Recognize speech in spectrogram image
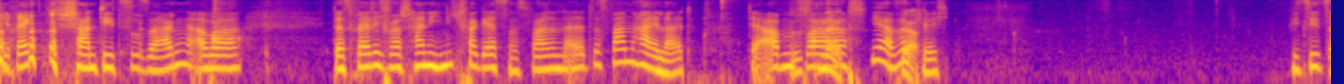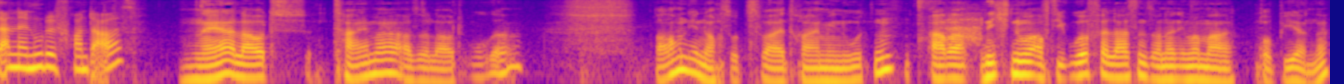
direkt Shanti zu sagen, aber das werde ich wahrscheinlich nicht vergessen. Das war ein, das war ein Highlight. Der Abend war nett. ja wirklich. Wie sieht's an der Nudelfront aus? Naja, laut Timer, also laut Uhr, brauchen die noch so zwei, drei Minuten. Aber nicht nur auf die Uhr verlassen, sondern immer mal probieren. Ne?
